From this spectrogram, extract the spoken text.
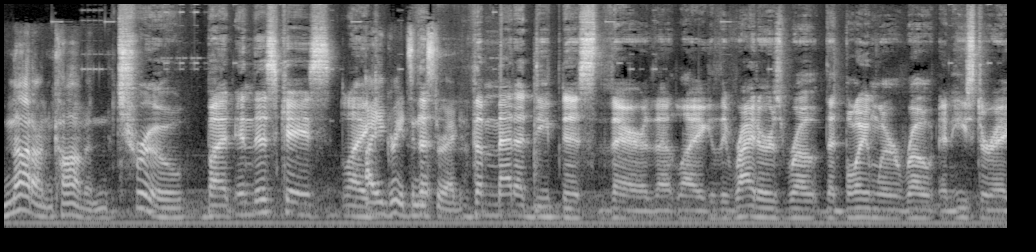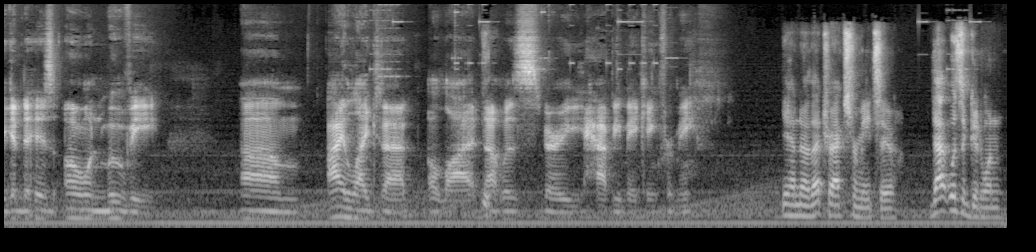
not uncommon. True, but in this case, like I agree, it's an the, Easter egg. The meta deepness there that like the writers wrote that Boimler wrote an Easter egg into his own movie. Um, I liked that a lot. That was very happy making for me. Yeah, no, that tracks for me too. That was a good one.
